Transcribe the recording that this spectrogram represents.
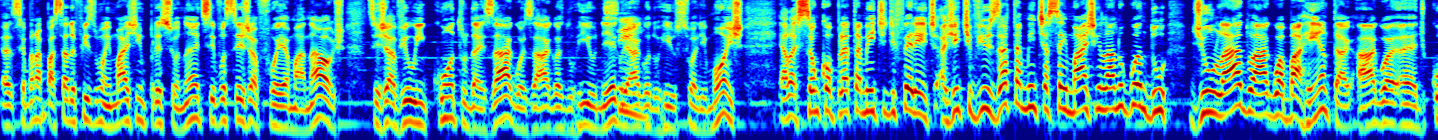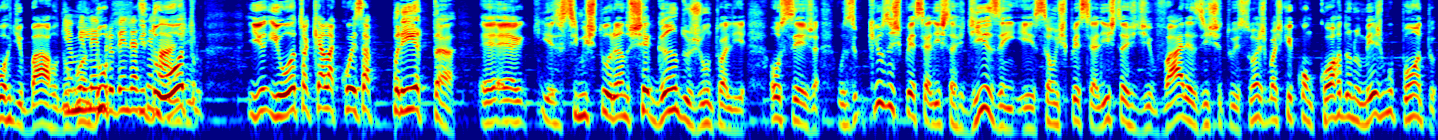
A semana passada eu fiz uma imagem impressionante. Se você já foi a Manaus, você já viu o encontro das águas, a água do Rio Negro Sim. e a água do Rio Solimões, elas são completamente diferentes. A gente viu exatamente essa imagem lá no Guandu. De um lado, a água barrenta, a água é, de cor de barro do eu Guandu, e do imagem. outro e, e outro aquela coisa preta é, é, se misturando, chegando junto ali. Ou seja, os, o que os especialistas dizem, e são especialistas de várias instituições, mas que concordam no mesmo ponto,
